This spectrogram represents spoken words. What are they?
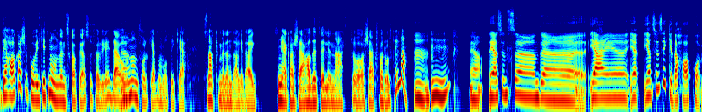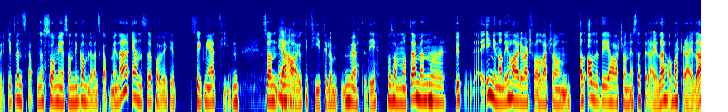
det har kanskje påvirket noen vennskap, ja, selvfølgelig. Det er jo Ja. noen folk jeg på en måte ikke snakker med den dag i dag. Som jeg kanskje hadde et veldig nært og skjært forhold til, da. Mm. Mhm. Ja, jeg syns eh, det Jeg, jeg, jeg syns ikke det har påvirket vennskapene så mye som de gamle vennskapene mine. Eneste det påvirket sykt mye, er tiden. Sånn, Jeg har jo ikke tid til å møte de på samme måte, men ut, ingen av de har i hvert fall vært sånn At alle de har vært sånn 'jeg støtter deg i det', og backer deg i det.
